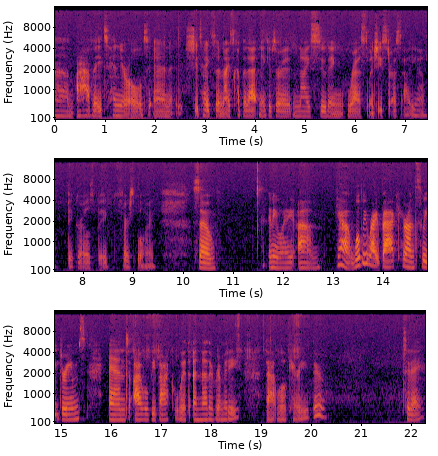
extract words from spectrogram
um, I have a 10 year old, and she takes a nice cup of that, and it gives her a nice, soothing rest when she's stressed out. You know, big girls, big firstborn. So, anyway, um, yeah, we'll be right back here on Sweet Dreams and I will be back with another remedy that will carry you through. Today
